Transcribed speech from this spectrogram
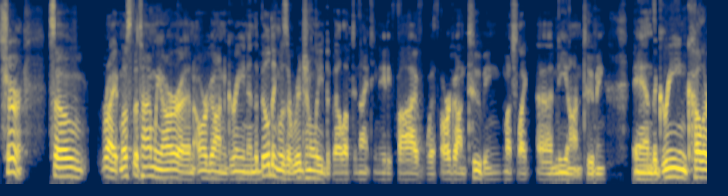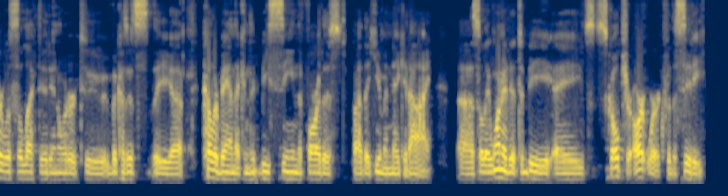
Sure. So Right. Most of the time we are an argon green, and the building was originally developed in 1985 with argon tubing, much like uh, neon tubing. And the green color was selected in order to, because it's the uh, color band that can be seen the farthest by the human naked eye. Uh, so they wanted it to be a sculpture artwork for the city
